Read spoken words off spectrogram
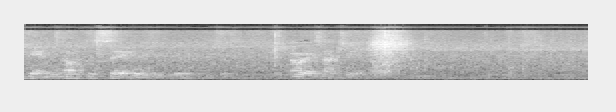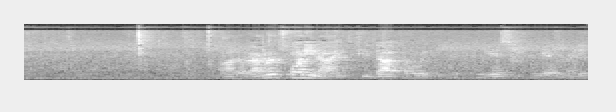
Again, you don't have to say what you're doing. Just... Okay, it's not too on November 29th, 2000, oh wait, you guys, you guys ready?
